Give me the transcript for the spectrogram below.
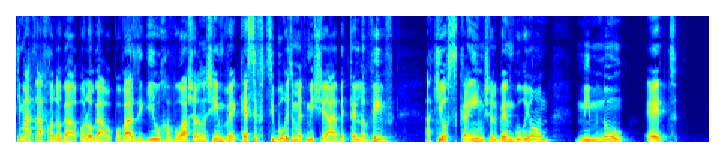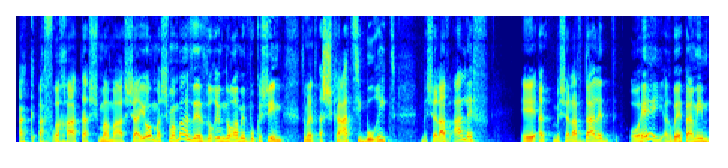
כמעט לאף אחד לא גר פה, לא גרו פה, ואז הגיעו חבורה של אנשים וכסף ציבורי, זאת אומרת, מי שהיה בתל אביב, הקיוסקאים של בן גוריון, מימנו את הפרחת השממה, שהיום השממה זה אזורים נורא מבוקשים. זאת אומרת, השקעה ציבורית בשלב א', אה, בשלב ד' או ה', הרבה פעמים,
